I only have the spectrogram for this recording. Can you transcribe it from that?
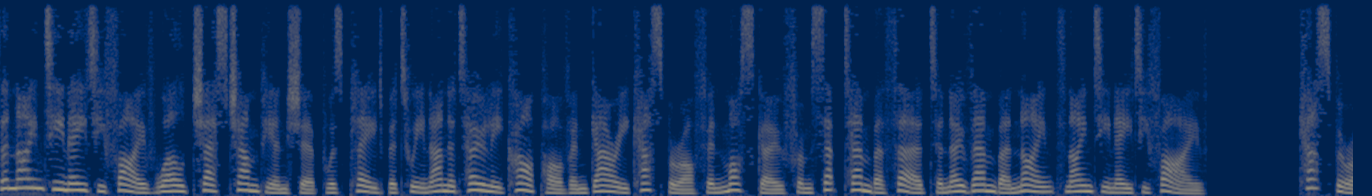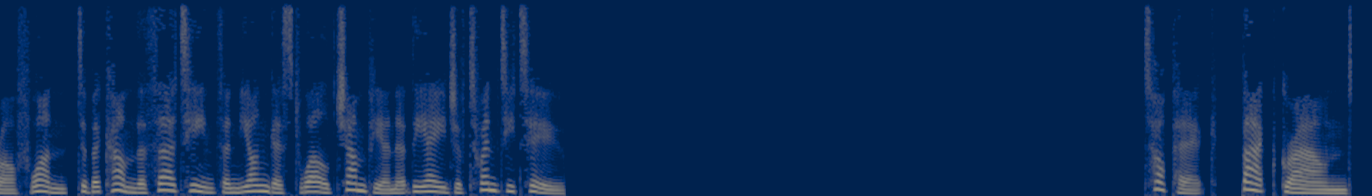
The 1985 World Chess Championship was played between Anatoly Karpov and Garry Kasparov in Moscow from September 3 to November 9, 1985. Kasparov won, to become the 13th and youngest world champion at the age of 22. Background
